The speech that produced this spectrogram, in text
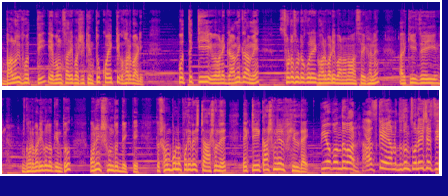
বালুই ভর্তি এবং চারিপাশে কিন্তু কয়েকটি ঘরবাড়ি। প্রত্যেকটি মানে গ্রামে গ্রামে ছোট ছোট করে ঘরবাড়ি বানানো আছে এখানে। আর কি যেই ঘরবাড়িগুলো কিন্তু অনেক সুন্দর দেখতে। তো সম্পূর্ণ পরিবেশটা আসলে একটি কাশ্মীরের ফিল দেয়। প্রিয় বন্ধুগণ, আজকে আমরা দুজন চলে এসেছি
